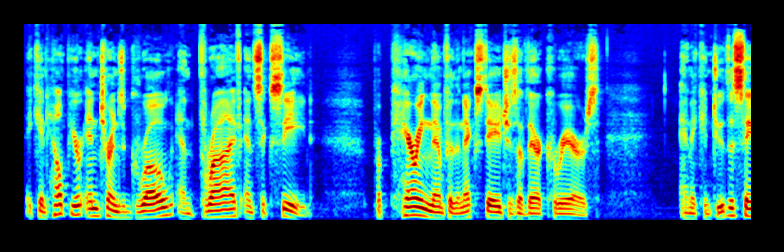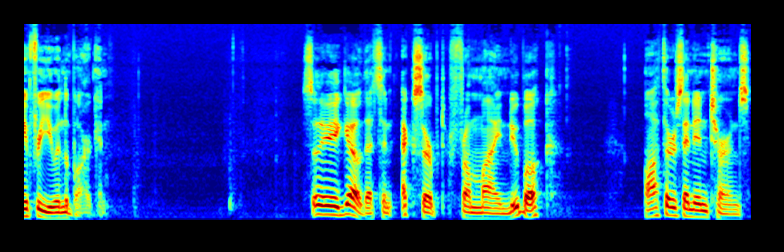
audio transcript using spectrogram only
It can help your interns grow and thrive and succeed, preparing them for the next stages of their careers. And it can do the same for you in the bargain. So there you go. That's an excerpt from my new book, Authors and Interns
